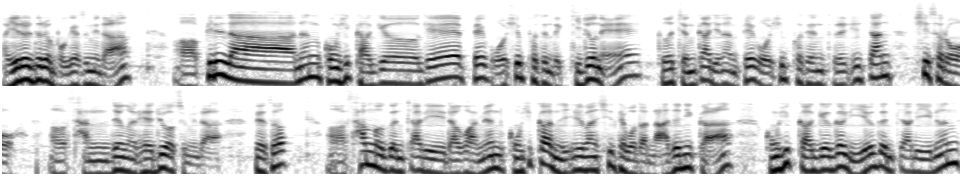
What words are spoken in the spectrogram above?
어, 예를 들어 보겠습니다. 어, 빌라는 공시 가격의 150% 기존에 그 전까지는 150%를 일단 시세로 어, 산정을 해 주었습니다. 그래서 어, 3억 원짜리라고 하면 공시가는 일반 시세보다 낮으니까 공시 가격을 2억 원짜리는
